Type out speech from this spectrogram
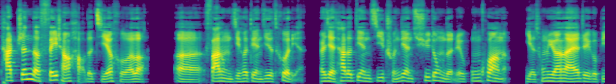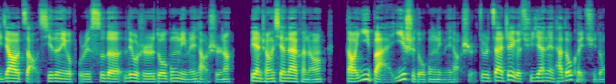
它真的非常好的结合了呃发动机和电机的特点，而且它的电机纯电驱动的这个工况呢，也从原来这个比较早期的那个普锐斯的六十多公里每小时呢，变成现在可能。到一百一十多公里每小时，就是在这个区间内它都可以驱动，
